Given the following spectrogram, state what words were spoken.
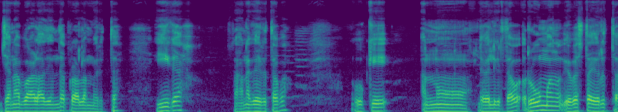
ಜನ ಭಾಳ ಆದ್ರಿಂದ ಪ್ರಾಬ್ಲಮ್ ಇರುತ್ತೆ. ಈಗ ಸ್ನಾನಗೃಹ ಇರ್ತಾವೆ. ಓಕೆ ಅನ್ನೋ ಲೆವೆಲ್ಗೆ ಇರ್ತಾವೆ. ರೂಮ್ ವ್ಯವಸ್ಥೆ ಇರುತ್ತೆ?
